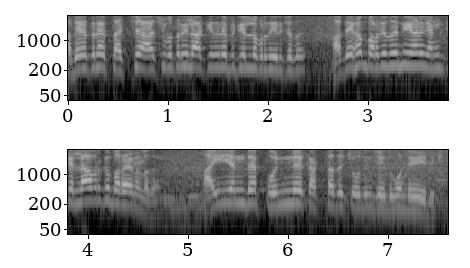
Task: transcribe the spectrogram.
അദ്ദേഹത്തിനെ തച്ച് ആശുപത്രിയിലാക്കിയതിനെ പറ്റിയല്ലോ പ്രതികരിച്ചത്? അദ്ദേഹം പറഞ്ഞത് തന്നെയാണ് ഞങ്ങൾക്ക് എല്ലാവർക്കും പറയാനുള്ളത്. അയ്യന്റെ പൊന്ന് കട്ടത് ചോദ്യം ചെയ്തുകൊണ്ടേയിരിക്കും.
